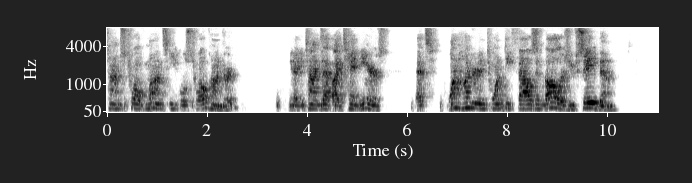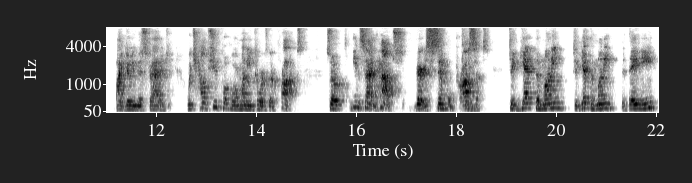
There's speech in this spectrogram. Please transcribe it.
times 12 months equals 1200 you know, you times that by 10 years, that's $120,000 you've saved them by doing this strategy, which helps you put more money towards their products. So inside the house, very simple process. To get the money, to get the money that they need,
